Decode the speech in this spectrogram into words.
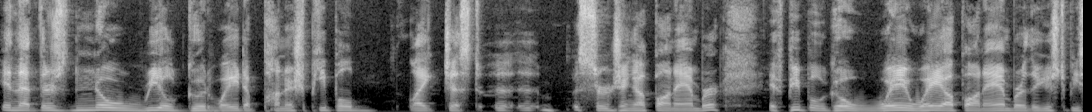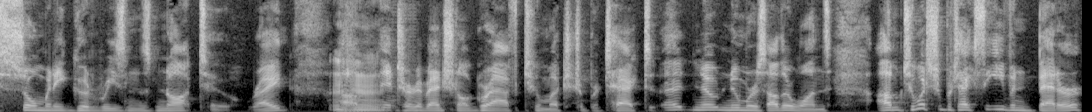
in that there's no real good way to punish people like just uh, uh, surging up on amber if people go way way up on amber there used to be so many good reasons not to right? Um, mm-hmm. um, interdimensional graft too much to protect uh, you know numerous other ones. Um, too much to protect is even better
